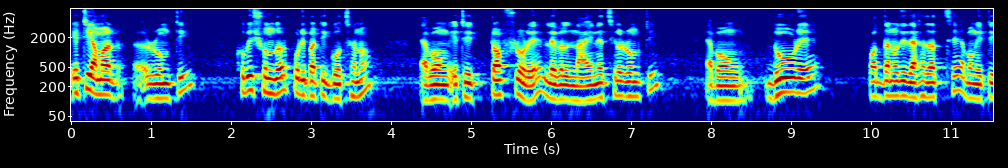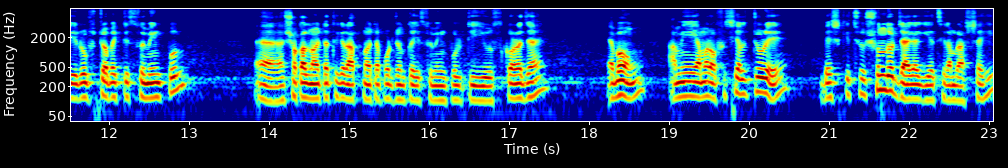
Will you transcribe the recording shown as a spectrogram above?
এটি আমার রুমটি খুবই সুন্দর, পরিপাটি, গোছানো এবং এটি টপ ফ্লোরে লেভেল নাইনে ছিল রুমটি এবং দূরে পদ্মা নদী দেখা যাচ্ছে এবং এটি রুফটপ একটি সুইমিং পুল সকাল নয়টা থেকে রাত নয়টা পর্যন্ত এই সুইমিং পুলটি ইউজ করা যায় এবং আমি আমার অফিসিয়াল ট্যুরে বেশ কিছু সুন্দর জায়গা গিয়েছিলাম রাজশাহী।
